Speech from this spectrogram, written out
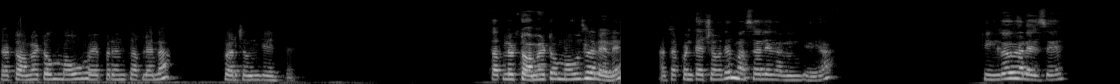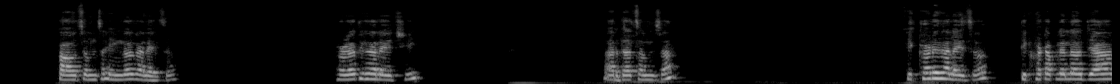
त्या टोमॅटो मऊ होईपर्यंत आपल्याला परतवून घ्यायचं आहे तर आपलं टोमॅटो मऊ झालेलं आहे. आता आपण त्याच्यामध्ये मसाले घालून घेऊया. हिंग घालायचे पाव चमचा हिंग घालायचं. हळद घालायची. अर्धा चमचा. तिखट घालायचं. तिखट आपल्याला ज्या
